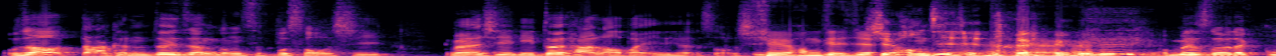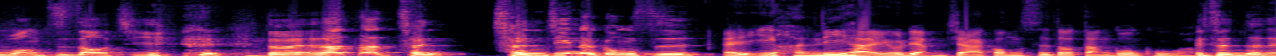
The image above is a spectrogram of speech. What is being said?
我知道大家可能对这样公司不熟悉，没关系，你对他的老板一定很熟悉。雪红姐姐，雪红姐姐，对，我们所谓的股王制造机，对不对？他他曾曾经的公司，哎，一很厉害，有两家公司都当过股王，哎，真的呢，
